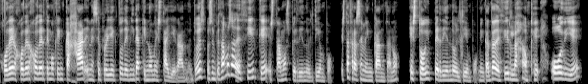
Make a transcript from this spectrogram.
joder, joder, joder, tengo que encajar en ese proyecto de vida que no me está llegando. Entonces nos empezamos a decir que estamos perdiendo el tiempo. Esta frase me encanta, ¿no? Estoy perdiendo el tiempo. Me encanta decirla, aunque odie,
